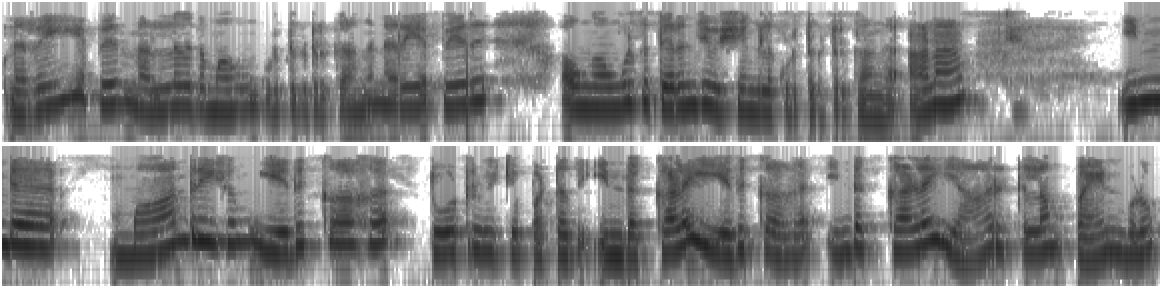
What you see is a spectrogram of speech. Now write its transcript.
நிறைய பேர் நல்ல விதமாகவும் கொடுத்துக்கிட்டு இருக்காங்க. நிறைய பேர் அவங்க அவங்களுக்கு தெரிஞ்ச விஷயங்களை கொடுத்துக்கிட்டு இருக்காங்க. ஆனால் இந்த மாந்திரீகம் எதுக்காக தோற்றுவிக்கப்பட்டது? இந்த கலை எதுக்காக? இந்த கலை யாருக்கெல்லாம் பயன்படும்?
